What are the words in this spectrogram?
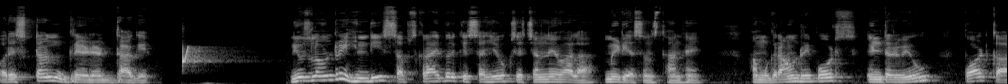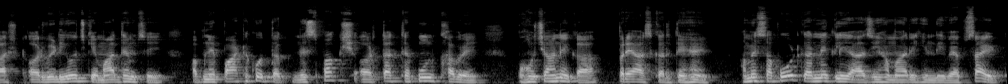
और स्टन ग्रेनेड दागे। न्यूज़ लॉन्ड्री हिंदी सब्सक्राइबर के सहयोग से चलने वाला मीडिया संस्थान है। हम ग्राउंड रिपोर्ट्स, इंटरव्यू, पॉडकास्ट और वीडियोज़ के माध्यम से अपने पाठकों तक निष्पक्ष और तथ्यपूर्ण खबरें पहुँचाने का प्रयास करते हैं। हमें सपोर्ट करने के लिए आज ही हमारी Hindi website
